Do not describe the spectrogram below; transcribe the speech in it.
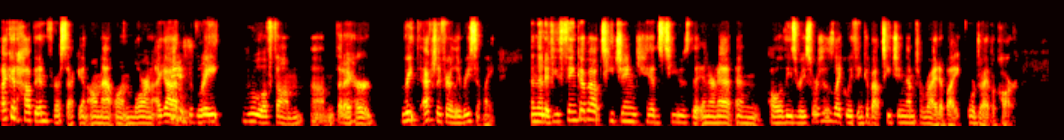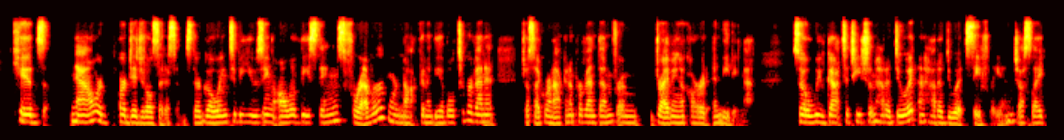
I could hop in for a second on that one, Lauren. I got Please. the great rule of thumb um, that I heard re- actually fairly recently and then if you think about teaching kids to use the internet and all of these resources, like we think about teaching them to ride a bike or drive a car, kids now are, are digital citizens. They're going to be using all of these things forever. We're not going to be able to prevent it, just like we're not going to prevent them from driving a car and needing that. So we've got to teach them how to do it and how to do it safely. And just like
